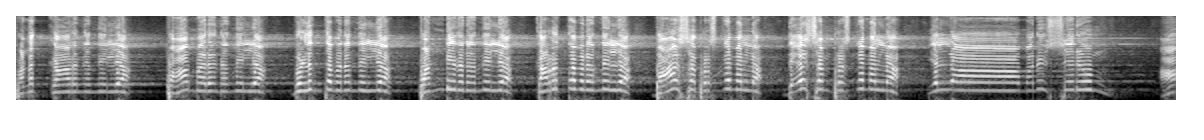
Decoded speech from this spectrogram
പണക്കാരൻ എന്നില്ല പാമരൻ എന്നില്ല വെളുത്തവൻ എന്നില്ല പണ്ഡിതൻ എന്നില്ല കറുത്തവൻ എന്നില്ല ഭാഷ പ്രശ്നമല്ല ദേശം പ്രശ്നമല്ല എല്ലാ മനുഷ്യരും ആ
